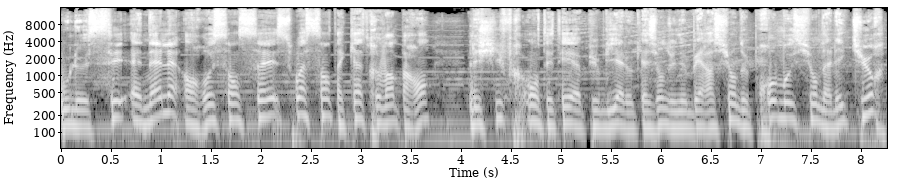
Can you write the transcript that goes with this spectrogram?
où le CNL en recensait 60 à 80 par an. Les chiffres ont été publiés à l'occasion d'une opération de promotion de la lecture.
